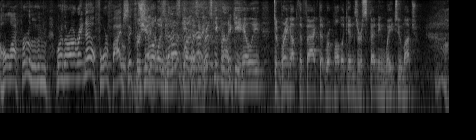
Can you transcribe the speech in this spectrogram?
a whole lot further than where they're are right now, four, five, six. For Sheila, was it risky? Was it risky for Nikki Haley to bring up the fact that Republicans are spending way too much? No.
